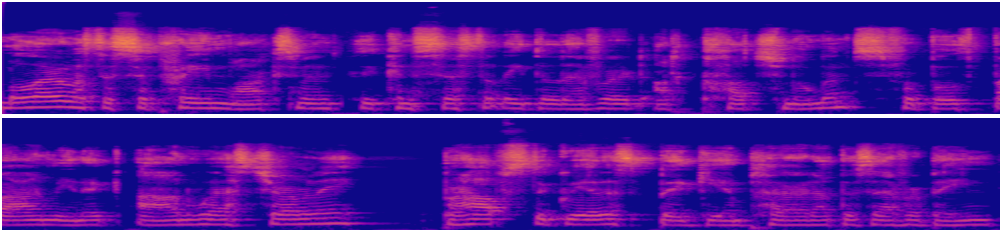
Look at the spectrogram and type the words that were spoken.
Muller was the supreme marksman who consistently delivered at clutch moments for both Bayern Munich and West Germany, perhaps the greatest big game player that there's ever been.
